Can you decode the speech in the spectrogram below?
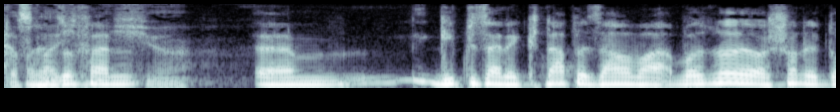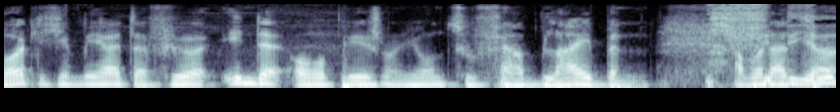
Das reicht insofern, nicht, ja ähm, gibt es eine knappe, sagen wir mal, aber schon eine deutliche Mehrheit dafür, in der Europäischen Union zu verbleiben. Ich aber finde ja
